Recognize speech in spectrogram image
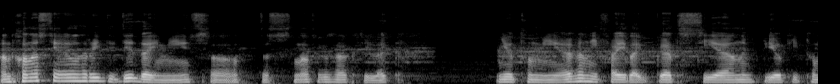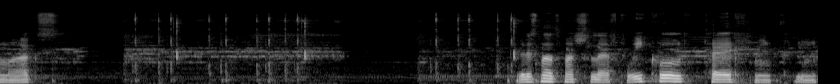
And honestly, I already did Amy, so that's not exactly, like, new to me. Even if I, like, get CN Beauty to max, There is not much left. We could technically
